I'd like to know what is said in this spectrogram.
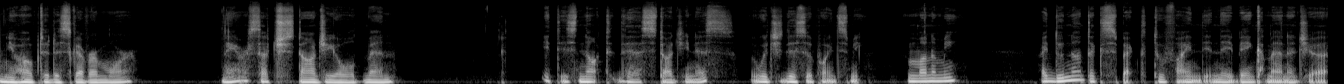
You hope to discover more? They are such stodgy old men. It is not their stodginess which disappoints me, mon ami. I do not expect to find in a bank manager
